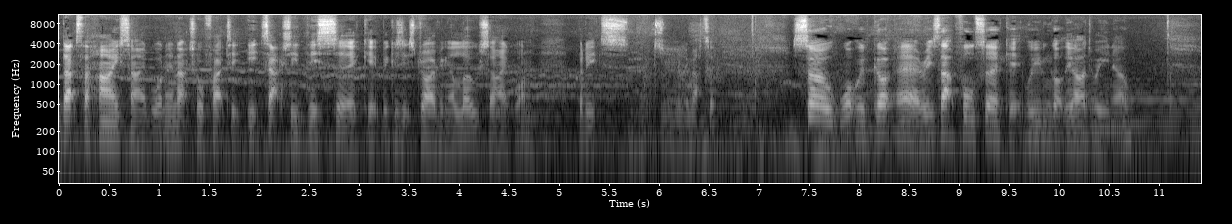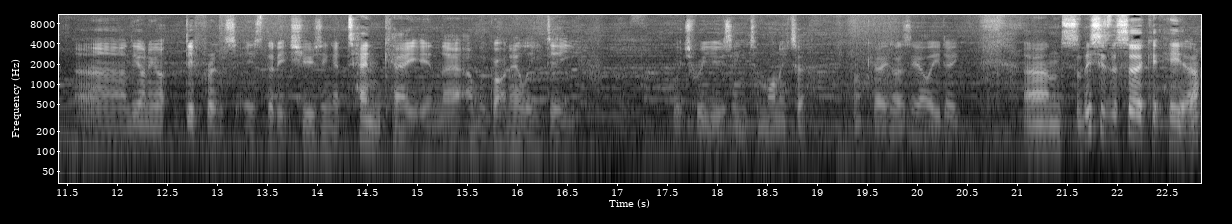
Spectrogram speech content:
that's the high side one. In actual fact it, it's actually this circuit because it's driving a low side one. But it's, it doesn't really matter. So what we've got here is that full circuit. We've even got the Arduino. Uh, the only difference is that it's using a 10k in there and we've got an LED which we're using to monitor. Okay there's the LED and so this is the circuit here.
